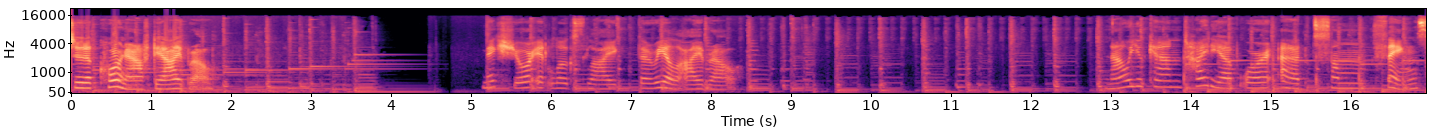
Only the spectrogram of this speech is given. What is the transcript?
to the corner of the eyebrow. Make sure it looks like the real eyebrow. Now you can tidy up or add some things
